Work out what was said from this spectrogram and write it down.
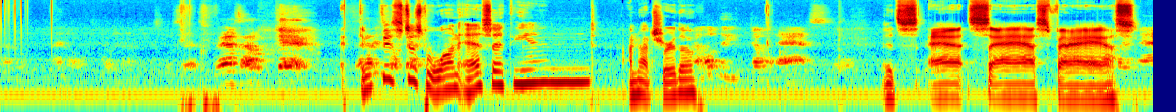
I don't- I know it's probably not Sassafras. I don't care. I think there's just one S at the end. I'm not sure I though. love the double ass, though. It's at Sass Fass. Like ass, ass.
